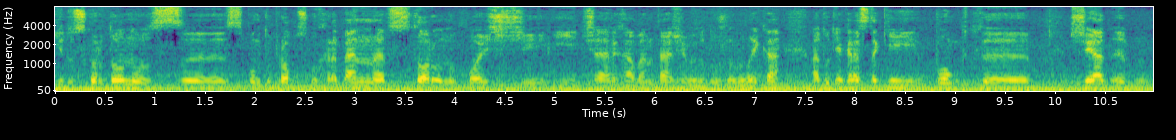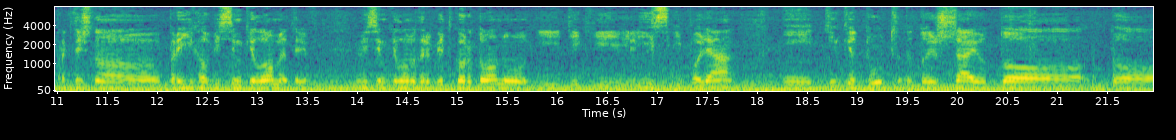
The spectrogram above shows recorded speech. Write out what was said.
Їду з кордону з, з пункту пропуску Хребенне в сторону Польщі і черга вантажівок дуже велика. А тут якраз такий пункт, е, що я е, практично переїхав 8 кілометрів. 8 кілометрів від кордону і тільки ліс і поля. І тільки тут доїжджаю до, до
